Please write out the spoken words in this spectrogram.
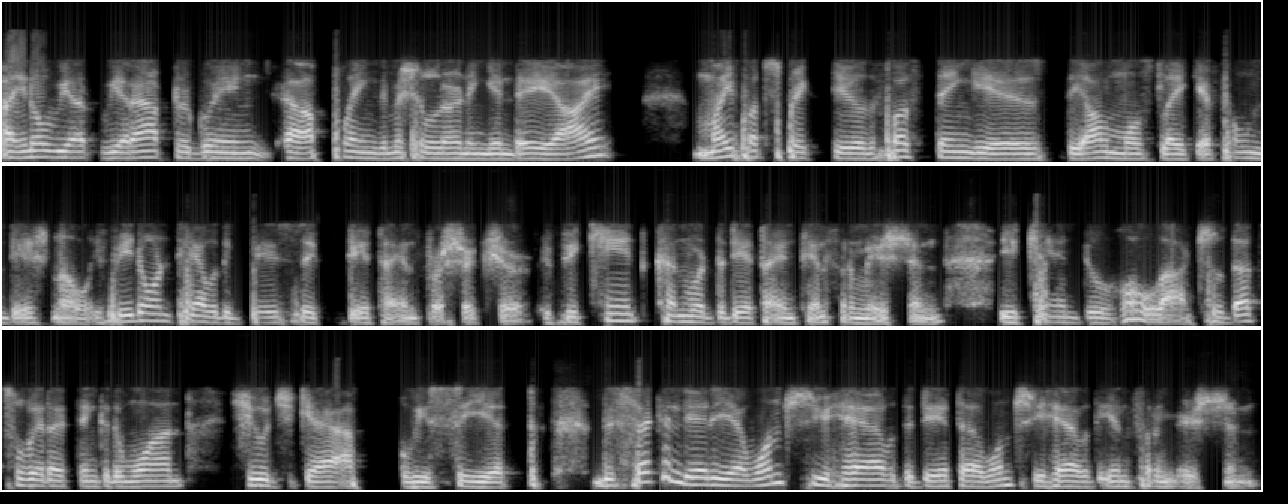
I know we are we are after going uh, applying the machine learning and AI, my perspective, the first thing is the almost like a foundational. If we don't have the basic data infrastructure, if we can't convert the data into information, you can't do a whole lot. So that's where I think the one huge gap we see it. The second area, once you have the data, once you have the information,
